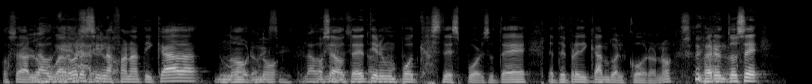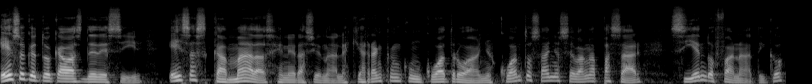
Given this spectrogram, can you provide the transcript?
O sea, los La jugadores sin la fanaticada, no, no. La O sea, ustedes tienen un podcast de sports, ustedes le estoy predicando al coro, ¿no? Pero entonces, eso que tú acabas de decir, esas camadas generacionales que arrancan con cuatro años, ¿cuántos años se van a pasar siendo fanáticos,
